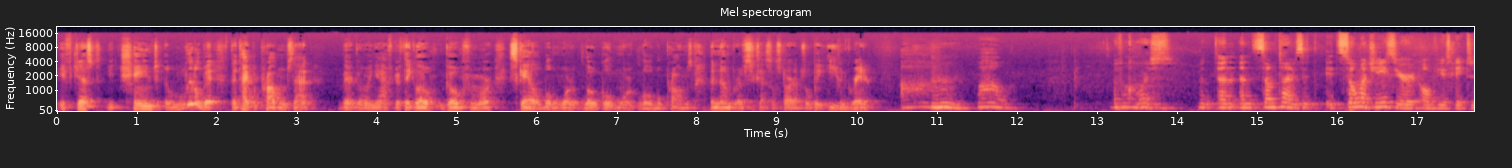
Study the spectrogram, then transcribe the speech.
if just you change a little bit the type of problems that they're going after. If they go go for more scalable, more local, more global problems, the number of successful startups will be even greater. Ah, mm. wow. Of wow. course. But, and and sometimes it, it's so much easier, obviously, to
